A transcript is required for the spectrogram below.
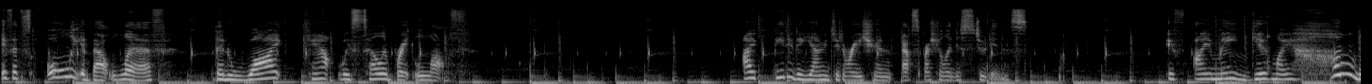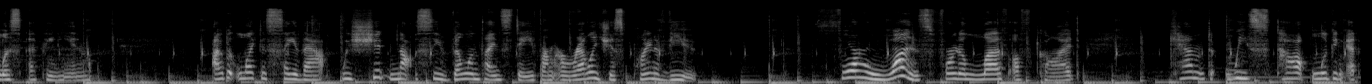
If it's only about love, then why can't we celebrate love? I pity the young generation, especially the students. If I may give my humblest opinion, I would like to say that we should not see Valentine's Day from a religious point of view. For once, for the love of God, can't we stop looking at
